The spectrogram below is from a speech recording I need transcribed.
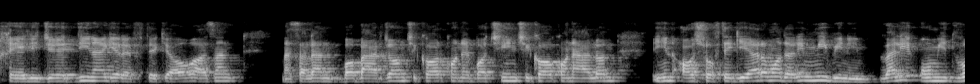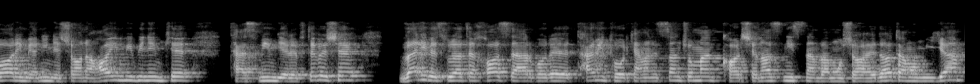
خیلی جدی نگرفته که آقا اصلا مثلا با برجام چی کار کنه با چین چی کار کنه؟ الان این آشفتگیه رو ما داریم می‌بینیم. ولی امیدواریم یعنی نشانه هایی می‌بینیم که تصمیم گرفته بشه. ولی به صورت خاص درباره همین ترکمنستان چون من کارشناس نیستم و مشاهداتمو میگم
